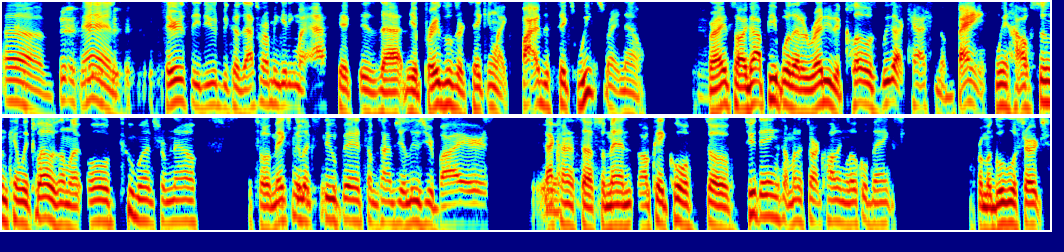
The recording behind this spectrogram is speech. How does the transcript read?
Uh, man, seriously, dude, because that's where I've been getting my ass kicked. Is that the appraisals are taking like five to six weeks right now, yeah. right? So I got people that are ready to close. We got cash in the bank. We, how soon can we close? I'm like, oh, two months from now. So it makes me look stupid. Sometimes you lose your buyers, yeah. that kind of stuff. So man, okay, cool. So two things. I'm gonna start calling local banks from a Google search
